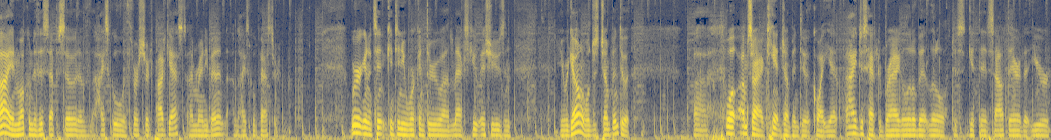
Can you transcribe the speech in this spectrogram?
Hi, and welcome to this episode of the High School with First Church podcast. I'm Randy Bennett. I'm the high school pastor. We're going to continue working through uh, Max Q issues, and here we go. We'll just jump into it. Uh, well, I'm sorry, I can't jump into it quite yet. I just have to brag a little bit, little, just get this out there that you're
